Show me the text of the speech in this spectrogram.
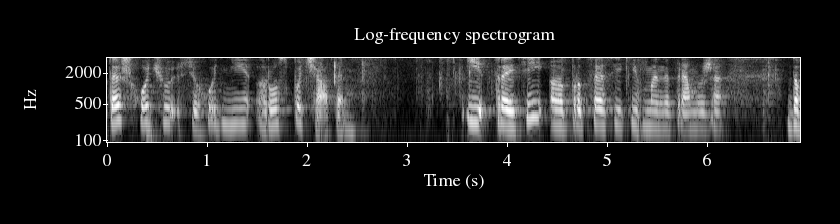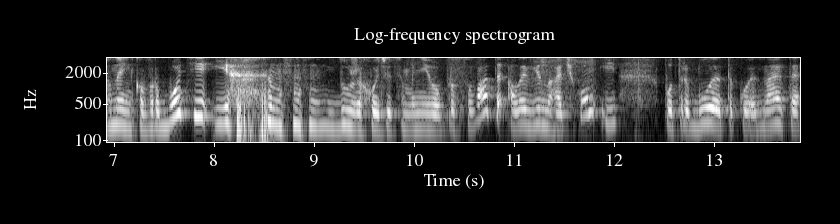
Теж хочу сьогодні розпочати. І третій е, процес, який в мене прямо вже давненько в роботі, і дуже хочеться мені його просувати, але він гачком і потребує такої, знаєте,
